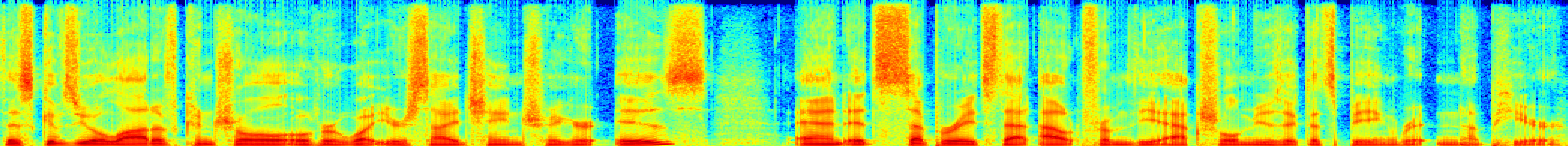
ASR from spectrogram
This gives you a lot of control over what your sidechain trigger is, and it separates that out from the actual music that's being written up here.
